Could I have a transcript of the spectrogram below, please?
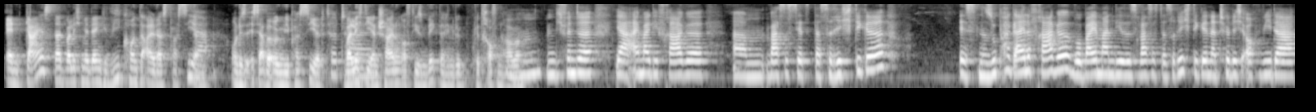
entgeistert, weil ich mir denke, wie konnte all das passieren? Ja. Und es ist aber irgendwie passiert, Total. weil ich die Entscheidung auf diesem Weg dahin ge getroffen habe. Mhm. Und ich finde, ja, einmal die Frage, ähm, was ist jetzt das Richtige ist eine super geile Frage, wobei man dieses Was ist das Richtige natürlich auch wieder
